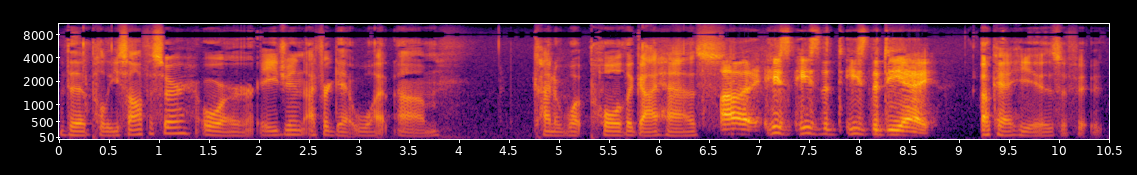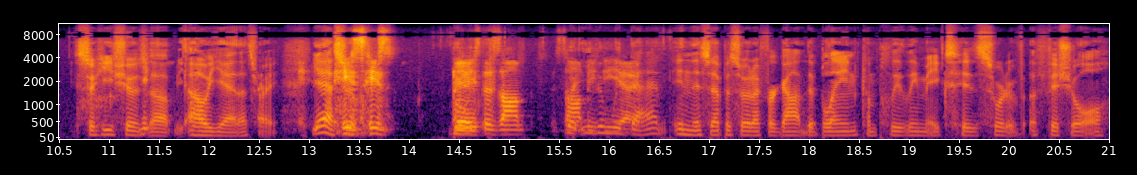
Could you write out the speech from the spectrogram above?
the police officer or agent, I forget what um, kind of what pull the guy has. Uh he's he's the he's the DA. Okay, he is. If it, so, he shows up. Oh yeah, that's right. Yeah, so, He's he's yeah, he's the zom- But zombie even DA. with that, in this episode, I forgot that Blaine completely makes his sort of official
